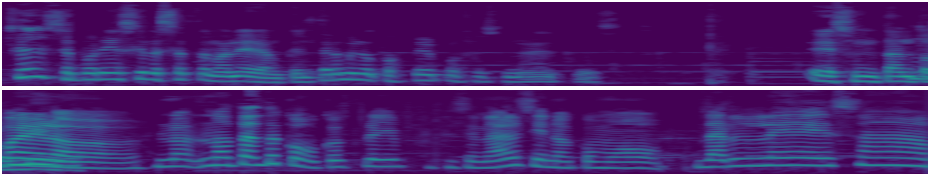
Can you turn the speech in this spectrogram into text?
Sí, se podría decir de cierta manera, aunque el término cosplayer profesional, pues. Es un tanto. Bueno, no, no tanto como cosplayer profesional, sino como darle esa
